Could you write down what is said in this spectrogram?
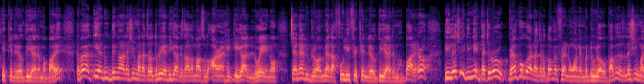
hit ဖြစ်နေတယ်လို့သိရတယ်မှာပါတယ်။တစ်ဖက်က EN2 သင်းကလည်းရှိမှဒါကျွန်တော်တို့ရဲ့အဓိကကစားသမားဆိုလို့ Aaron Hickey ကလွဲရင်တော့ကျန်တဲ့လူတော်များဒါ fully fit ဖြစ်နေတယ်လို့သိရတယ်မှာပါတယ်အဲ့တော့ဒီလက်ရှိဒီနေ့ဒါကျွန်တော်တို့ Brentford ကဒါကျွန်တော် Thomas Friend တော့လည်းမတူတော့ဘူးဘာဖြစ်လို့လဲလက်ရှိမှာ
